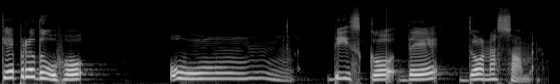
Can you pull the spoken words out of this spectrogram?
que produjo un disco de Donna Summer.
